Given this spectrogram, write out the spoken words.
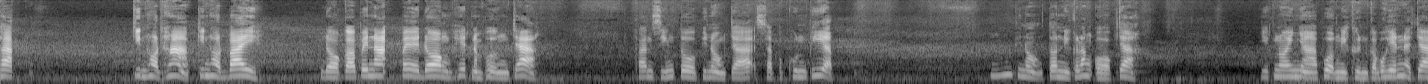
คัก กินหอดหากกินหอดใบ ดอกก็เอาไปนะไปดองเพชรน้ำผึ้งจ้า ฟันสิงโตพี่น้องจ้าสรรพคุณเพียบ พี่น้องตอนนี้กำลังออกจ้า อีกหน้อยหญ้าพวกนี้ขึ้นกับโบเห็นนะจ้า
